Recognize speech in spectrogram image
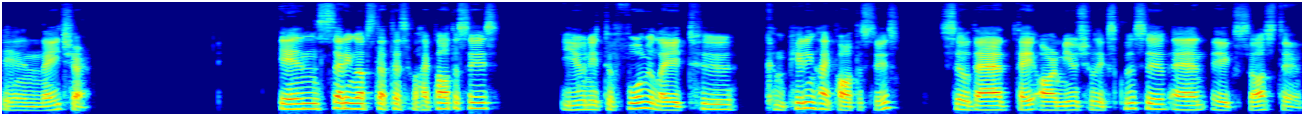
in nature. In setting up statistical hypotheses, you need to formulate two competing hypotheses so that they are mutually exclusive and exhaustive.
